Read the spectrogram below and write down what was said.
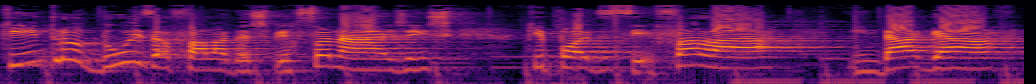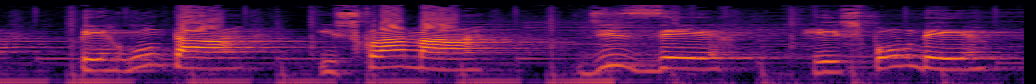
que introduz a fala das personagens, que pode ser falar, indagar, perguntar, exclamar, dizer, responder.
